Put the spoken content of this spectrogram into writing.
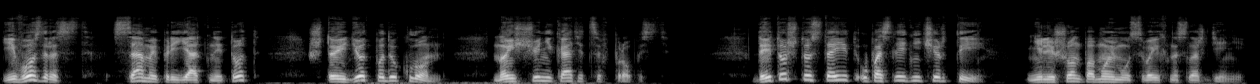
И возраст самый приятный тот, что идет под уклон, но еще не катится в пропасть. Да и тот, что стоит у последней черты, не лишен, по-моему, своих наслаждений.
